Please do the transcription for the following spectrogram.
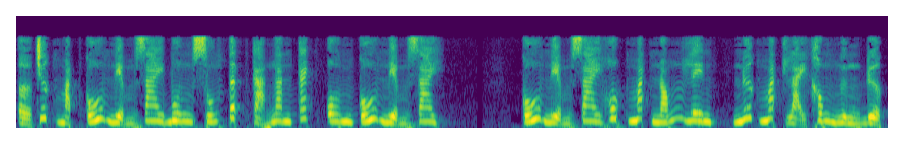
ở trước mặt cố niệm dai buông xuống tất cả ngăn cách ôm cố niệm dai. Cố niệm dai hốc mắt nóng lên, nước mắt lại không ngừng được.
